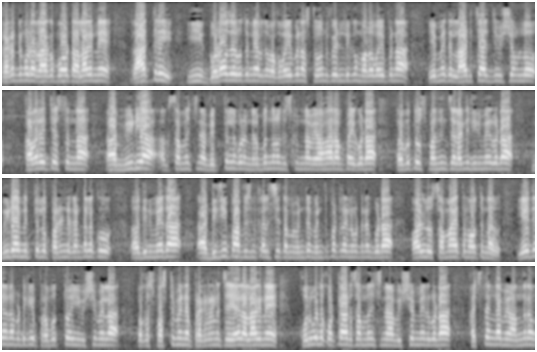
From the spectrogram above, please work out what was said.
ప్రకటన కూడా రాకపోవటం అలాగనే రాత్రి ఈ గొడవ జరుగుతున్న ఒకవైపున స్టోన్ ఫీల్డింగ్ మరోవైపున ఏమైతే లాఠీ చార్జ్ విషయంలో కవరేజ్ చేస్తున్న మీడియాకు సంబంధించిన వ్యక్తులను కూడా నిర్బంధంలో తీసుకున్న వ్యవహారంపై కూడా ప్రభుత్వం స్పందించాలని దీని మీద కూడా మీడియా మిత్రులు పన్నెండు గంటలకు దీని మీద డీజీపీ ఆఫీస్ కలిసి తమ వినతి వినతి ఇవ్వడానికి కూడా వాళ్ళు సమాయత్తం అవుతున్నారు. ఏదేమైనప్పటికీ ప్రభుత్వం ఈ విషయం ఇలా ఒక స్పష్టమైన ప్రకటన చేయాలి. అలాగనే కొలువుల కొట్లాట సంబంధించిన విషయం మీద కూడా ఖచ్చితంగా మేము అందరం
